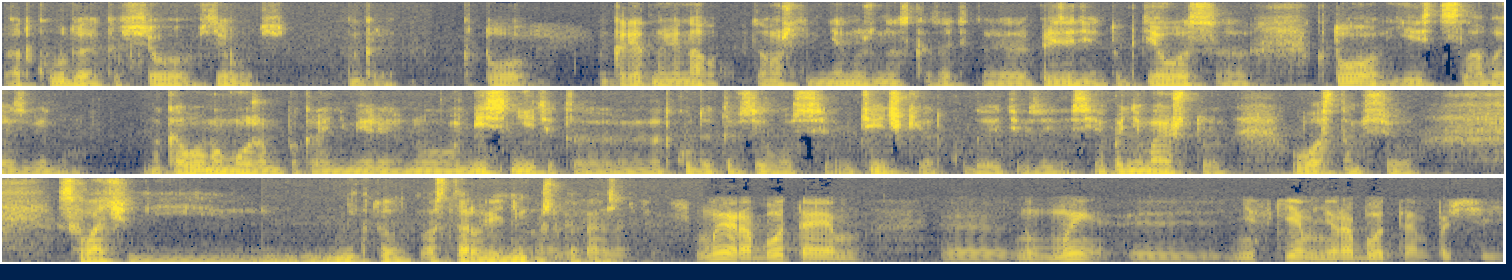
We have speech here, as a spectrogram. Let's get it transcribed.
откуда это все взялось конкретно. Кто конкретно виноват? Потому что мне нужно сказать президенту, где у вас, кто есть слабое звено на кого мы можем, по крайней мере, ну, объяснить это, откуда это взялось, утечки, откуда эти взялись. Я понимаю, что у вас там все схвачено, и никто ну, посторонний не может попасть. Мы работаем, э, ну, мы э, ни с кем не работаем почти.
